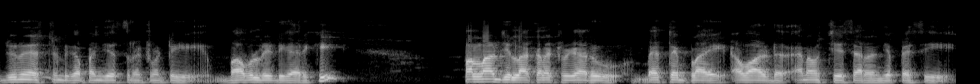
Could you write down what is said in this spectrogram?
జూనియర్ అసిస్టెంట్గా పనిచేస్తున్నటువంటి బాబుల్ రెడ్డి గారికి పల్నాడు జిల్లా కలెక్టర్ గారు బెస్ట్ ఎంప్లాయ్ అవార్డు అనౌన్స్ చేశారని చెప్పేసి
